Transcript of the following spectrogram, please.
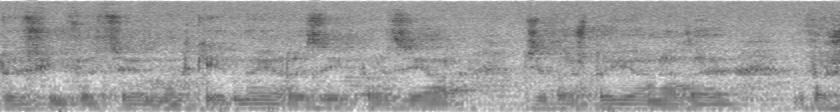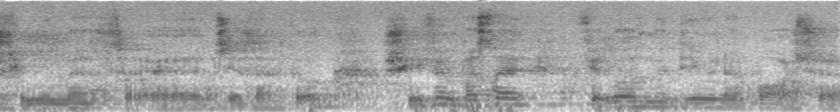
duhet shifet që mund të ketë ndonjë rrezik për zjarr, gjithashtu janë edhe vërshimet të gjitha këto, shifen pastaj fillohet me ndihmën e parë që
